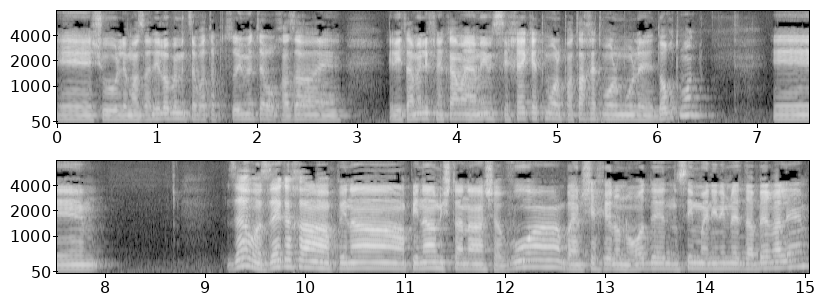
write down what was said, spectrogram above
אה, שהוא למזלי לא במצבת הפצועים יותר, הוא חזר אה, להתאמן לפני כמה ימים, שיחק אתמול, פתח אתמול מול דורטמונד. זהו, אז זה ככה הפינה, הפינה המשתנה השבוע, בהמשך יהיו לנו עוד נושאים מעניינים לדבר עליהם.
